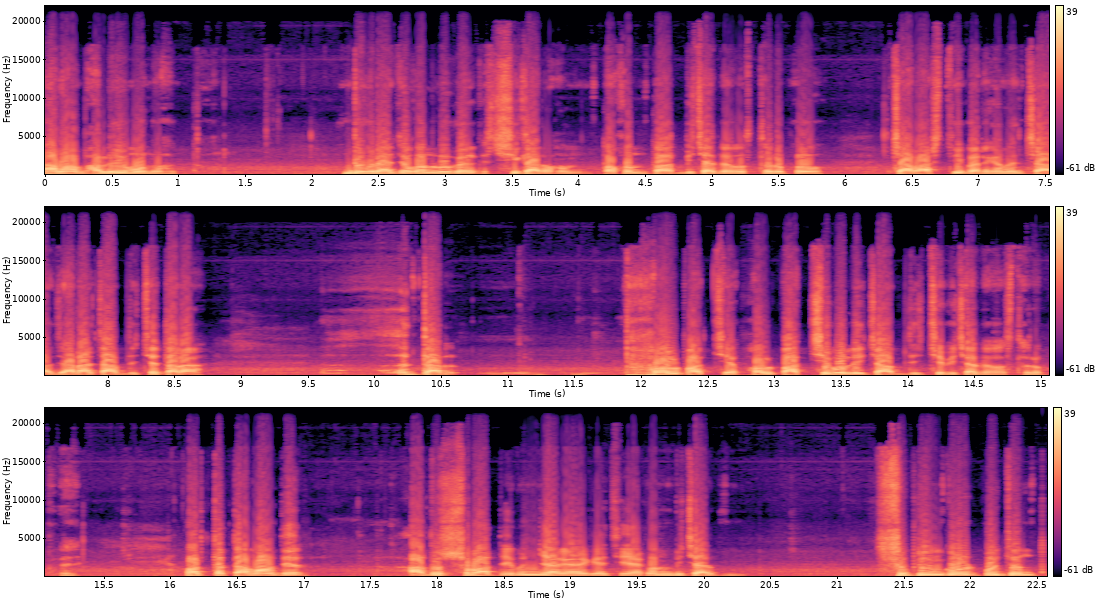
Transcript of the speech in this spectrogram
আমার ভালোই মনে হতো। ওরা যখন লোভের শিকার হন, তখন তার বিচার ব্যবস্থার উপর চাপ আসতেই পারে। কারণ চা যারা চাপ দিচ্ছে, তারা তার ফল পাচ্ছে ফল পাচ্ছে বলেই চাপ দিচ্ছে বিচার ব্যবস্থার উপরে। অর্থাৎ আমাদের আদর্শবাদ এমন জায়গায় গেছে, এখন বিচার সুপ্রিম কোর্ট পর্যন্ত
